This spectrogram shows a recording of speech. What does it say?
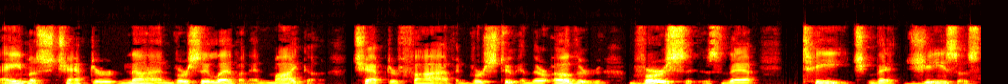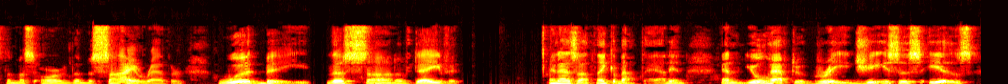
Amos chapter 9 verse 11 and Micah chapter 5 and verse 2 and there are other verses that teach that Jesus the or the Messiah rather would be the son of David. And as I think about that and and you'll have to agree Jesus is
